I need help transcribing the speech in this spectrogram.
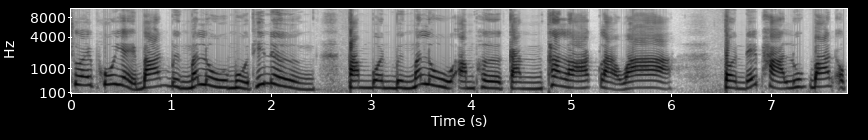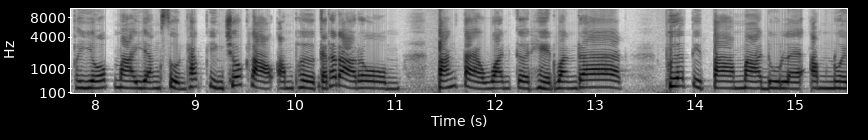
ช่วยผู้ใหญ่บ้านบึงมะลูหมู่ที่หนึ่งตำบลบึงมะลูอำเภอกันทะลักกล่าวว่า ตนได้พาลูกบ้านอพยพมายังศูนย์พักพิงชั่วคราวอำเภอกันทรารมตั้งแต่วันเกิดเหตุวันแรก เพื่อติดตามมาดูแลอำนวย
